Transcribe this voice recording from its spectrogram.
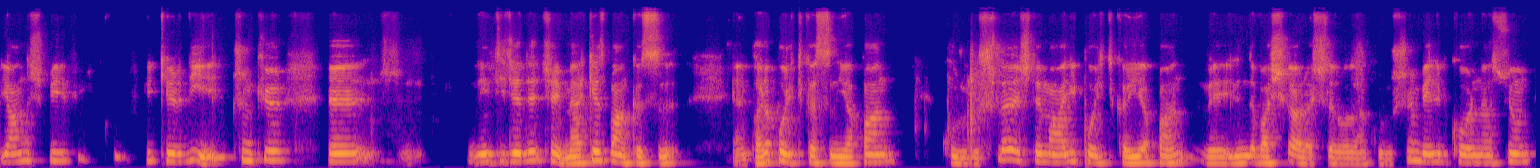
yanlış bir fikir değil. Çünkü e, neticede şey Merkez Bankası yani para politikasını yapan kuruluşla işte mali politikayı yapan ve elinde başka araçlar olan kuruluşların belli bir koordinasyon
